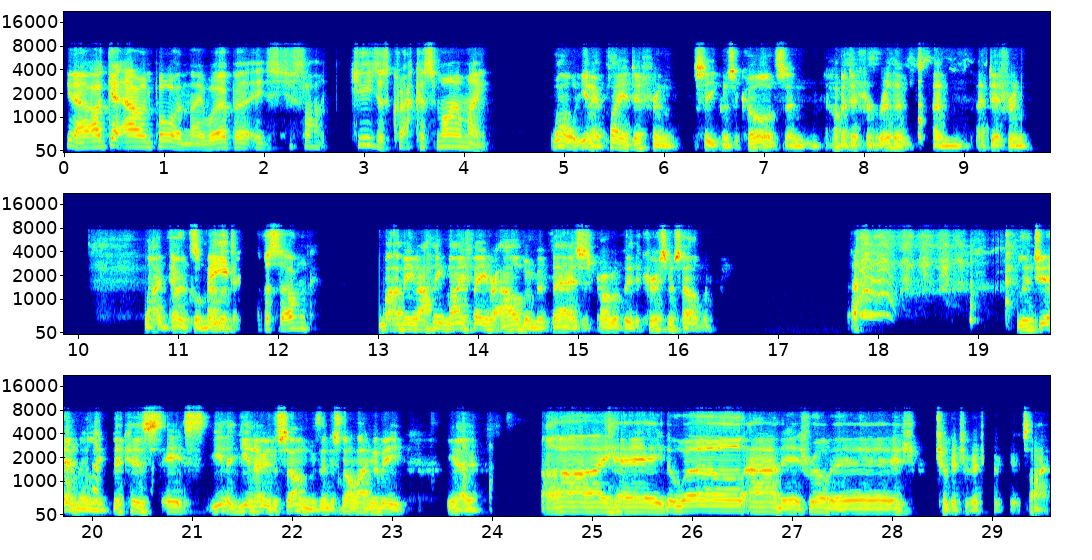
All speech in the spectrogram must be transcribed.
You know, I get how important they were, but it's just like Jesus, crack a smile, mate. Well, you know, play a different sequence of chords and have a different rhythm and a different like vocal melody. of a song. Well, I mean, I think my favorite album of theirs is probably the Christmas album. legitimately because it's you know you know the songs and it's not like going to be you know I hate the world and it's rubbish chugga chugga chugga it's like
